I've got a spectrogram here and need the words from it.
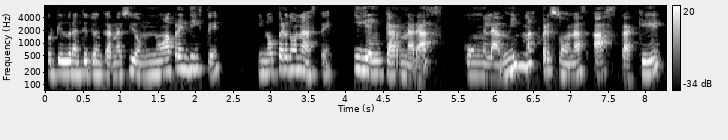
porque durante tu encarnación no aprendiste y no perdonaste, y encarnarás con las mismas personas hasta que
